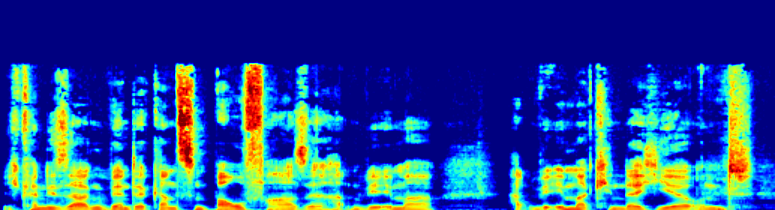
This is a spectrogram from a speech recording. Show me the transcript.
ich kann dir sagen, während der ganzen Bauphase hatten wir immer, hatten wir immer Kinder hier und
